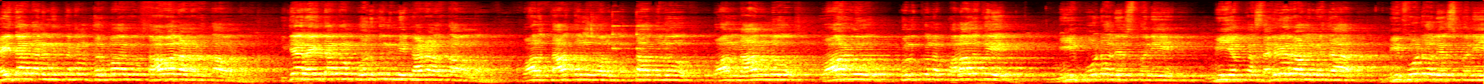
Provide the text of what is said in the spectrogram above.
రైతాంగానికి ఇంతకన్నా దుర్మార్గం కావాలని అడుగుతా ఉన్నాం ఇదే రైతాంగం కోరుకుంది మీ కాడ అడుగుతా ఉన్నాం వాళ్ళ తాతలు వాళ్ళ ముత్తాతలు వాళ్ళ నాన్నలు వాళ్ళు కొనుక్కున్న పొలాలకి మీ ఫోటోలు వేసుకొని మీ యొక్క సర్వే రాళ్ళ మీద మీ ఫోటోలు వేసుకొని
